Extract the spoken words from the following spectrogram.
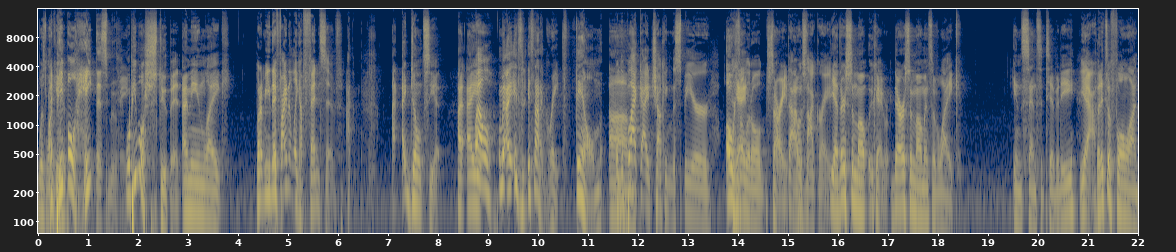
was And lucky. people hate this movie. well, people are stupid. I mean, like But I mean, they find it like offensive. I, I don't see it. I, I Well- I mean, I, it's it's not a great film. Um, Well, the black guy chucking the spear okay, is a little. sorry. that I was not great. Yeah, there's some mo- okay. There are some moments of like insensitivity. Yeah. but it's a full on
